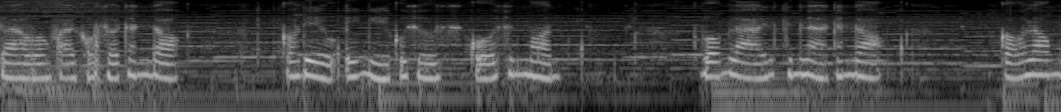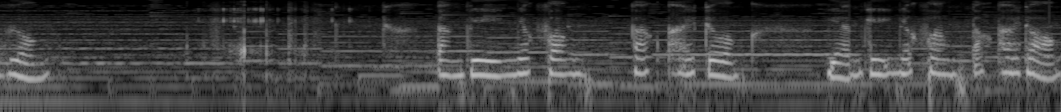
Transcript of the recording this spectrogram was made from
Sao vẫn phải khổ sở tranh đoạt? Có điều ý nghĩa của sự, của sinh mệnh vốn lại chính là tranh đoạt. Cổ long luận. Tăng chi nhất phân tất thái trường. Giảm chi nhất phân tất thái đoạn.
